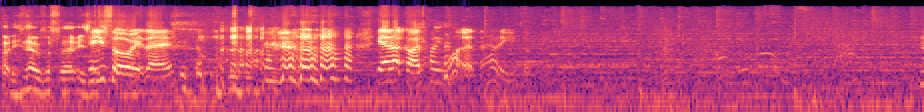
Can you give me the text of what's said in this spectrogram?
but he's over 30. he saw it there. yeah, that guy's probably, what the hell are you talking Just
